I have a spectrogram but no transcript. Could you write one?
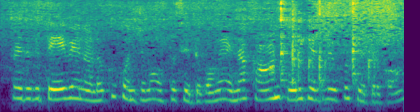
இப்போ இதுக்கு தேவையான அளவுக்கு கொஞ்சமாக உப்பு சேர்த்துக்கோங்க. ஏன்னா கான் பொரிக்கிறதுல உப்பு சேர்த்துருக்கோம்?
